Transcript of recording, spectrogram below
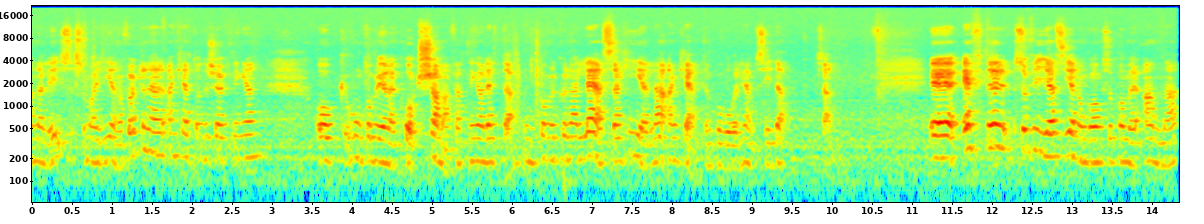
Analys som har genomfört den här enkätundersökningen. Och hon kommer att göra en kort sammanfattning av detta. Ni kommer att kunna läsa hela enkäten på vår hemsida sen. Eh, efter Sofias genomgång så kommer Anna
